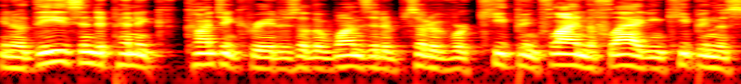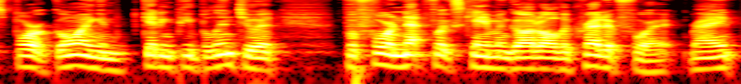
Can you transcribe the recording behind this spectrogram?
You know, these independent content creators are the ones that have sort of were keeping flying the flag and keeping the sport going and getting people into it before Netflix came and got all the credit for it, right?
